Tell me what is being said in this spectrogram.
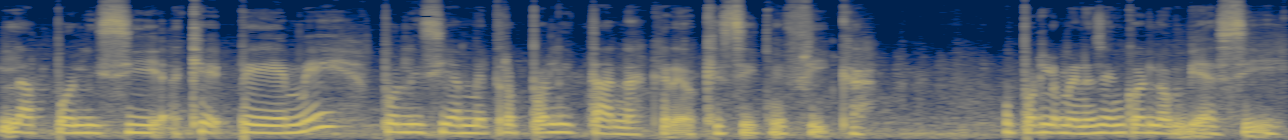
La policía, ¿qué? PM, Policía Metropolitana creo que significa. O por lo menos en Colombia sí.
